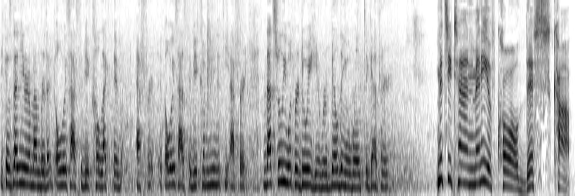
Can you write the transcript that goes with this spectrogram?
because then you remember that it always has to be a collective effort. It always has to be a community effort. And that's really what we're doing here. We're building a world together. Mitzi Tan, many have called this COP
